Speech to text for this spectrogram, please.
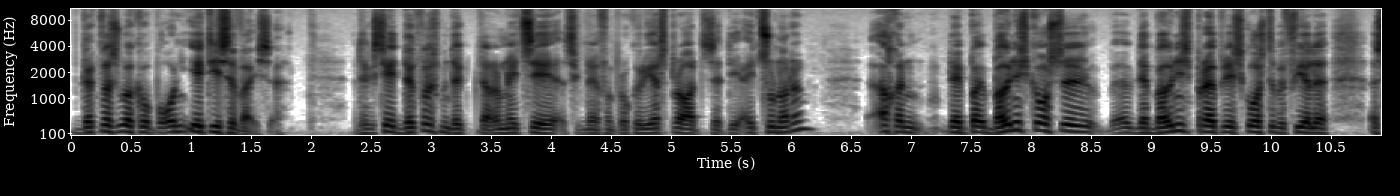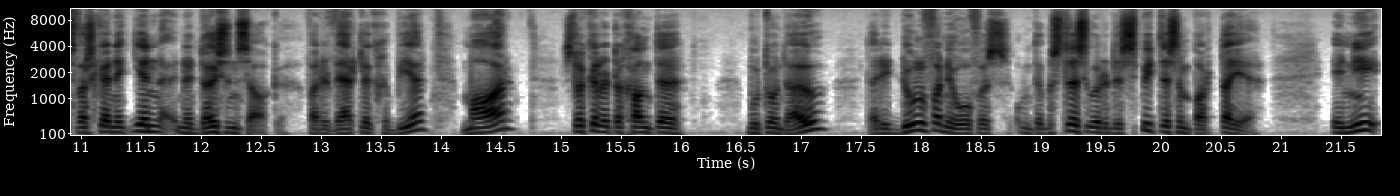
Dikwels ook op 'n onetiese wyse. En ek sê dikwels moet ek daarom net sê as ek nou van prokureurs praat, is dit die uitsondering. Ag en die bonuskoste, die bonus proprius koste bevele is waarskynlik 1 in 'n 1000 sake wat dit werklik gebeur, maar sulke litigante moet onthou dat die doel van die hof is om te beslis oor 'n dispuut tussen partye en nie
